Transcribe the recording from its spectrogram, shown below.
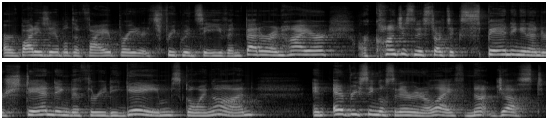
our body's able to vibrate its frequency even better and higher. Our consciousness starts expanding and understanding the 3D games going on in every single scenario in our life, not just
